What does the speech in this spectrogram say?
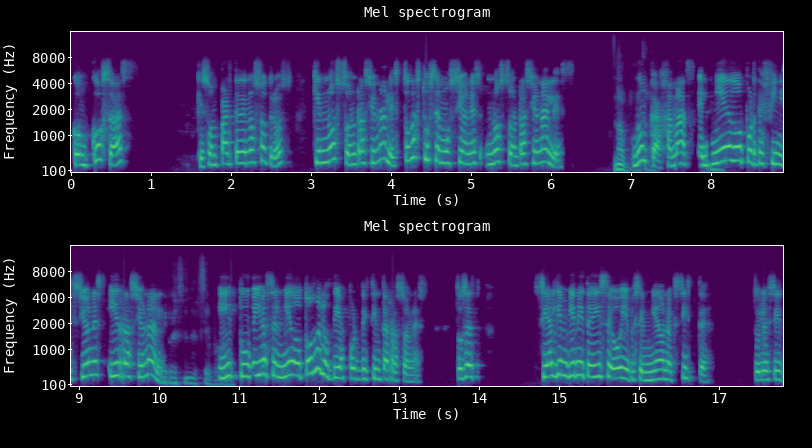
con cosas que son parte de nosotros que no son racionales. Todas tus emociones no son racionales. No, pues, Nunca, jamás. El miedo por definición es irracional. Pues. y tú vives el miedo todos los días por distintas razones. Entonces, si alguien viene y te dice, oye, pues el miedo no existe, tú le decís,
